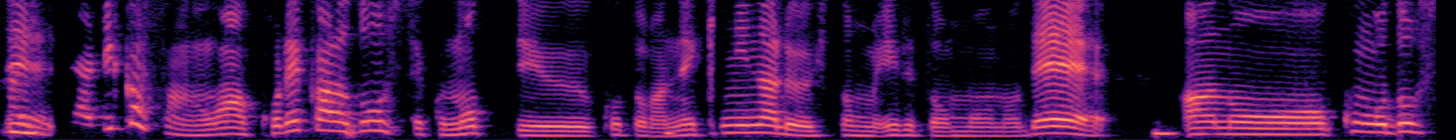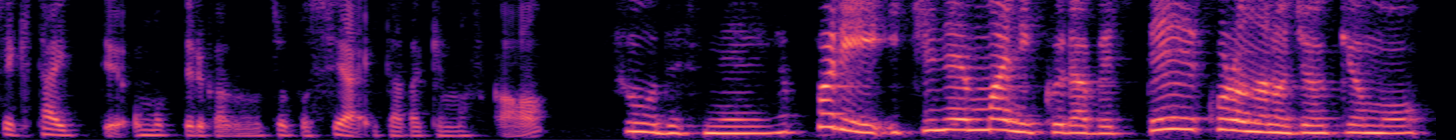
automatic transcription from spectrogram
で、はい、じゃあリカさんはこれからどうしていくのっていうことがね気になる人もいると思うので、あの今後どうしていきたいって思ってるかもちょっとシェアいただけますか？そうですね。やっぱり1年前に比べてコロナの状況も、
